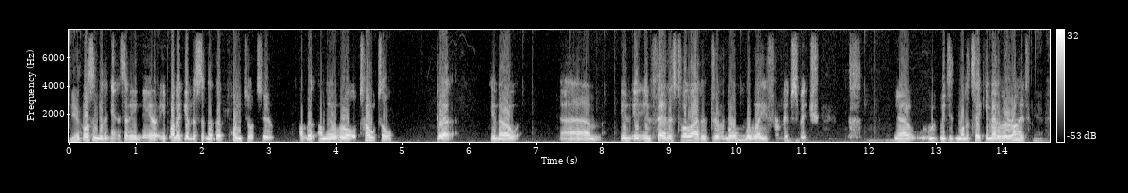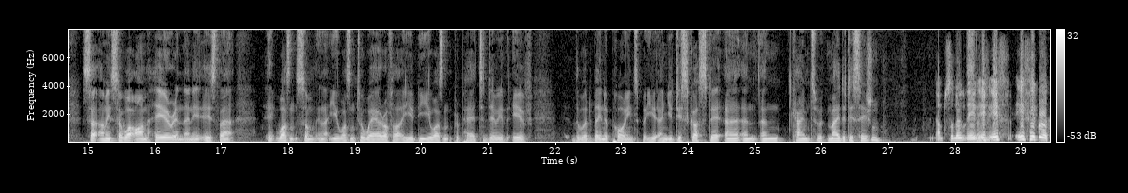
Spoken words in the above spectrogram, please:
Yeah. It wasn't going to get us any nearer. It might have given us another point or two on the on the overall total. But you know, um, in, in in fairness to a lad who'd driven all the way from Ipswich, you know, we, we didn't want to take him out of a ride. Yeah. So I mean, so what I'm hearing then is that it wasn't something that you wasn't aware of, that you you wasn't prepared to do if, if there would have been a point, but you and you discussed it uh, and and came to made a decision. Absolutely. So- If if if he were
